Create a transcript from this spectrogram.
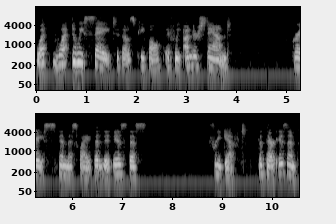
What what do we say to those people if we understand grace in this way that it is this free gift that there isn't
